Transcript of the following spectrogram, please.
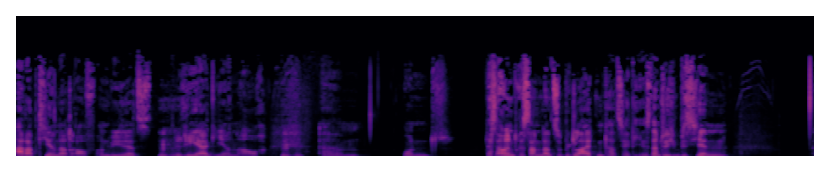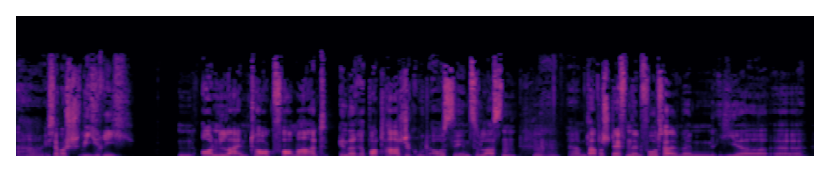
adaptieren darauf und wie die jetzt mhm. reagieren auch. Mhm. Ähm, und das ist auch interessant dann zu begleiten tatsächlich. Ist natürlich ein bisschen, äh, ich sag mal, schwierig, ein Online-Talk-Format in der Reportage gut aussehen zu lassen. Mhm. Ähm, da hat der Steffen den Vorteil, wenn hier äh,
